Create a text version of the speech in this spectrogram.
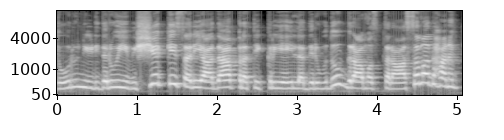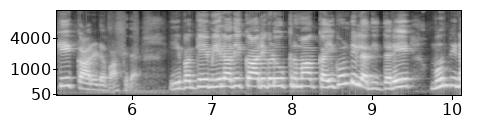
ದೂರು ನೀಡಿದರೂ ಈ ವಿಷಯಕ್ಕೆ ಸರಿಯಾದ ಪ್ರತಿಕ್ರಿಯೆ ಇಲ್ಲದಿರುವುದು ಗ್ರಾಮಸ್ಥರ ಅಸಮಾಧಾನಕ್ಕೆ ಕಾರಣವಾಗಿದೆ. ಈ ಬಗ್ಗೆ ಮೇಲಾಧಿಕಾರಿಗಳು ಕ್ರಮ ಕೈಗೊಂಡಿಲ್ಲದಿದ್ದರೆ ಮುಂದಿನ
